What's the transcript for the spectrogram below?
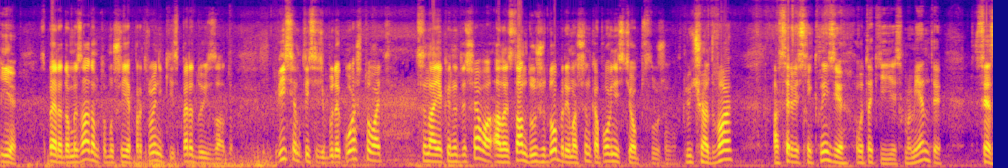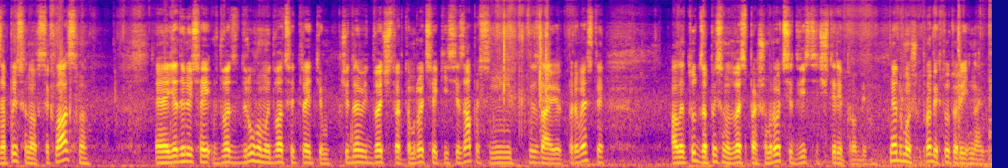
і спереду і задом, тому що є парктроніки і спереду і ззаду. 8 тисяч буде коштувати. Ціна як і не дешева, але стан дуже добрий, машинка повністю обслужена. Ключа 2, а в сервісній книзі отакі є моменти. Все записано, все класно. Е, Я дивлюся в 22-му, і 23-му, чи навіть 24-му році якісь є записи, не знаю, як перевести. Але тут записано в 21-му році 204 пробіги. Я думаю, що пробіг тут оригінальний.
